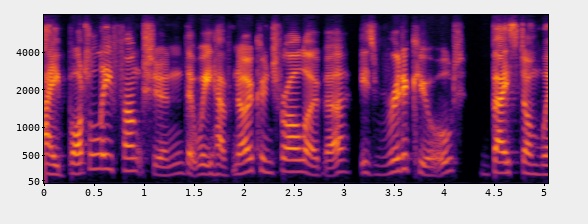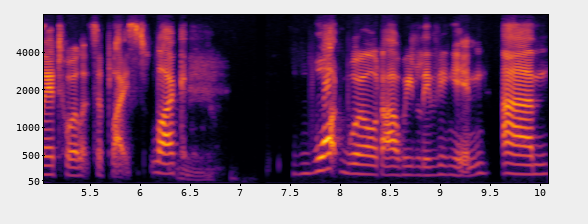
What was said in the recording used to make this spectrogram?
a bodily function that we have no control over is ridiculed based on where toilets are placed. Like, mm. what world are we living in? Um,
